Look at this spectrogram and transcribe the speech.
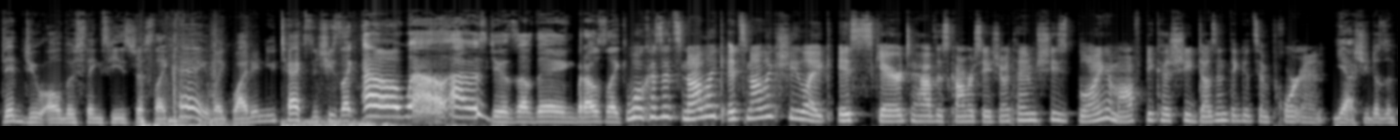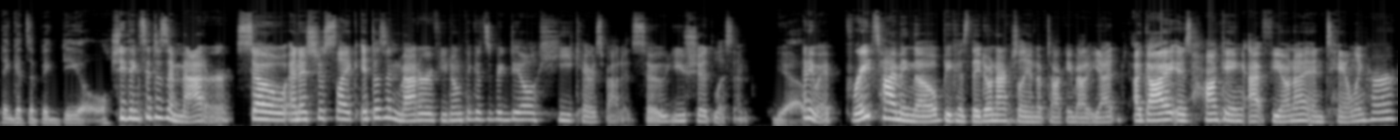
did do all those things. He's just like, hey, like why didn't you text? And she's like, oh well, I was doing something. But I was like, Well, because it's not like it's not like she like is scared to have this conversation with him. She's blowing him off because she doesn't think it's important. yeah, she doesn't think it's a big deal. She thinks it doesn't matter. So, and it's just like it doesn't matter if you don't think it's a big deal. He cares about it, so you should listen. Yeah. Anyway, great timing though, because they don't actually end up talking about it yet. A guy is honking at Fiona and tailing her.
